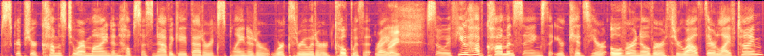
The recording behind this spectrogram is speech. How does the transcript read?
scripture comes to our mind and helps us navigate that or explain it or work through it or cope with it, right? Right. So if you have common sayings that your kids hear over and over throughout their lifetime,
